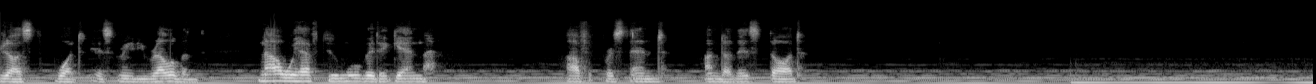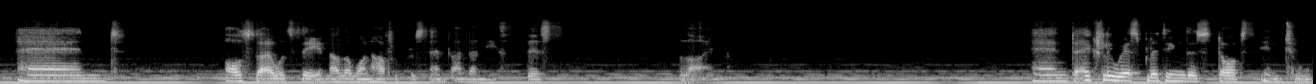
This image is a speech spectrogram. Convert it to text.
Just what is really relevant. Now we have to move it again half a percent under this dot. And also I would say another one half a percent underneath this line. And actually we're splitting the stops into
